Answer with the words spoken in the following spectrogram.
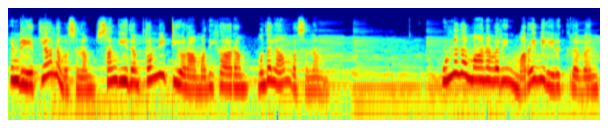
இன்றைய தியான வசனம் சங்கீதம் தொண்ணூற்றி ஓராம் அதிகாரம் முதலாம் வசனம். உன்னதமானவரின் மறைவில் இருக்கிறவன்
